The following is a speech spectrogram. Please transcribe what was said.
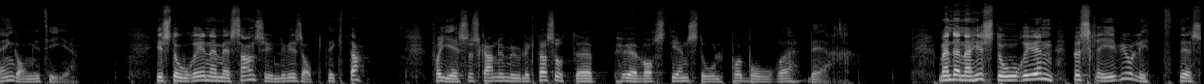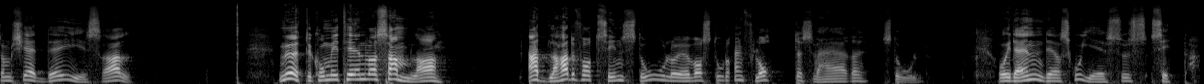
en gang i tida. Historien er mest sannsynligvis oppdikta, for Jesus kan umulig ha sittet øverst i en stol på bordet der. Men denne historien beskriver jo litt det som skjedde i Israel. Møtekomiteen var samla. Alle hadde fått sin stol, og øverst sto det en flott, svær stol. Og i den der skulle Jesus sitte.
